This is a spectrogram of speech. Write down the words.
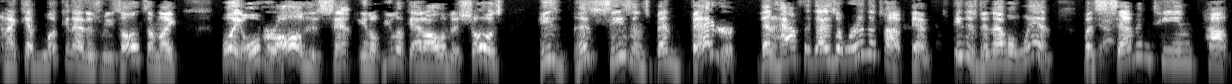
and I kept looking at his results. I'm like, boy, overall his you know if you look at all of his shows, he's his season's been better than half the guys that were in the top ten. He just didn't have a win, but yeah. 17 top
